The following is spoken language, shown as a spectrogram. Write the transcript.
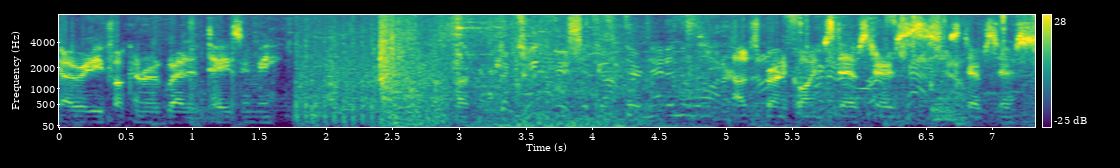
Guy really fucking regretted tasing me. The Kingfish have got their net in the water. I'll just burn a coin. Stay upstairs. Stay upstairs.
